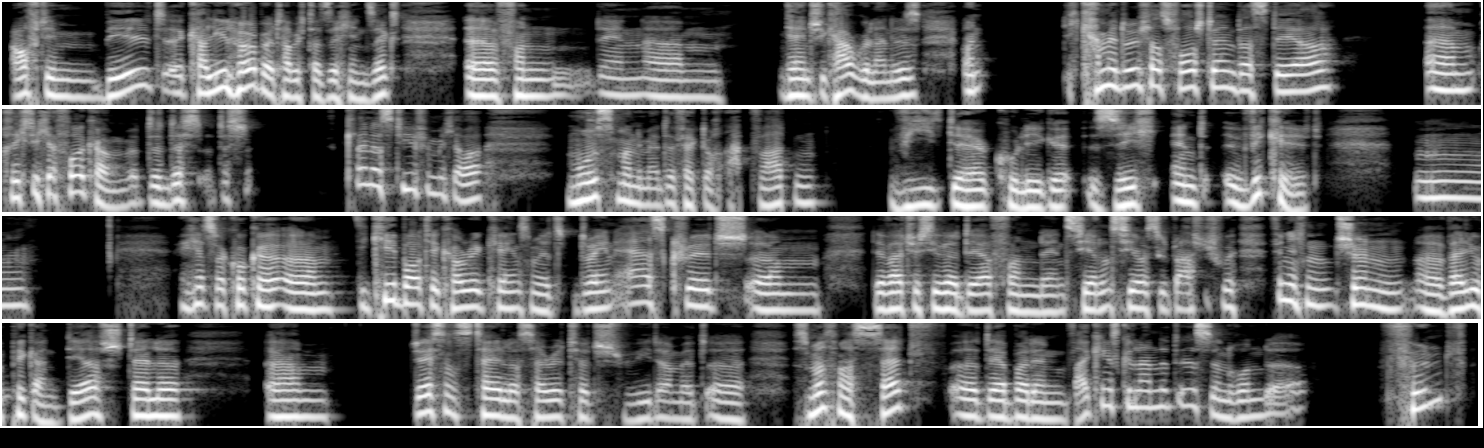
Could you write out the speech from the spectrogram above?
auf dem Bild äh, Khalil Herbert habe ich tatsächlich in 6 äh, von den ähm, der in Chicago gelandet ist und ich kann mir durchaus vorstellen, dass der ähm, richtig Erfolg haben wird. Das, das kleiner Stil für mich, aber muss man im Endeffekt auch abwarten, wie der Kollege sich entwickelt. Hm, ich jetzt mal gucke, ähm, die Key Baltic Hurricanes mit Dwayne Askridge, ähm, der Wide Receiver, der von den Seattle Seahawks gedraftet wurde, finde ich einen schönen äh, Value-Pick an der Stelle. Ähm, Jason Taylor's Heritage wieder mit äh, Smith Marset, äh, der bei den Vikings gelandet ist in Runde fünf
